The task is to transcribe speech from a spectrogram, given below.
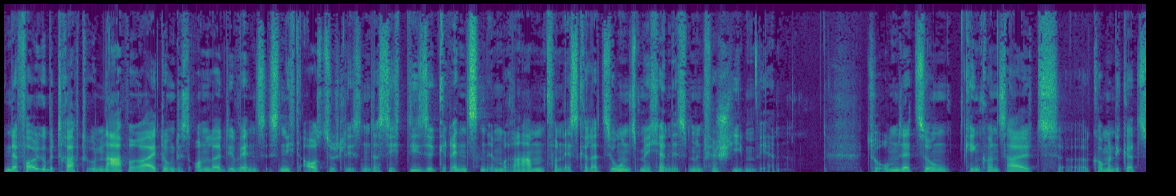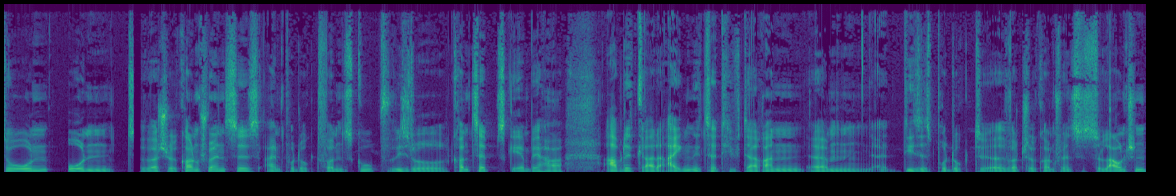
In der Folgebetrachtung und Nachbereitung des Online-Events ist nicht auszuschließen, dass sich diese Grenzen im Rahmen von Eskalationsmechanismen verschieben werden zur Umsetzung. King Consult äh, Kommunikation und Virtual Conferences, ein Produkt von Scoop Visual Concepts GmbH, arbeitet gerade eigeninitiativ daran, ähm, dieses Produkt äh, Virtual Conferences zu launchen.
